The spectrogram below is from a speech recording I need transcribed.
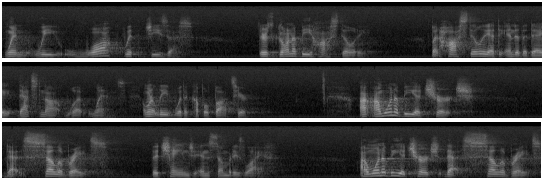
When we walk with Jesus, there's going to be hostility. But hostility at the end of the day, that's not what wins. I want to leave with a couple thoughts here. I, I want to be a church that celebrates the change in somebody's life. I want to be a church that celebrates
